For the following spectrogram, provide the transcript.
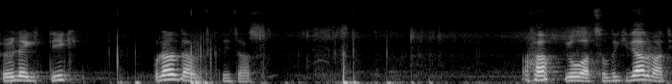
Şöyle gittik. Buna da mı tıklayacağız? Aha yol atıldı. Gidelim hadi.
